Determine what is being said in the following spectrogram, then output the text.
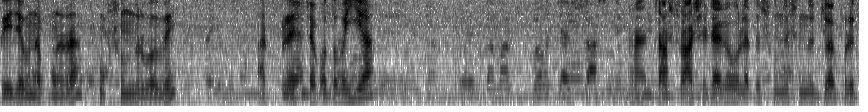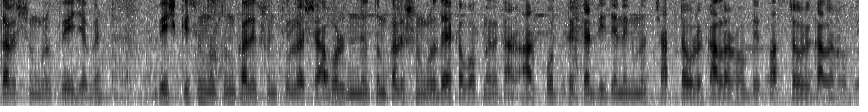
পেয়ে যাবেন আপনারা। খুব সুন্দরভাবে আর প্রেসটা কত ভাইয়া? হ্যাঁ চারশো আশি টাকা হলে এত সুন্দর সুন্দর জয়পুরি কালেকশনগুলো পেয়ে যাবেন। বেশ কিছু নতুন কালেকশন চলে আসে। আবার নতুন কালেকশনগুলো দেখাবো আপনাদের। আর প্রত্যেকটা ডিজাইনে কিন্তু চারটা করে কালার হবে, পাঁচটা করে কালার হবে।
